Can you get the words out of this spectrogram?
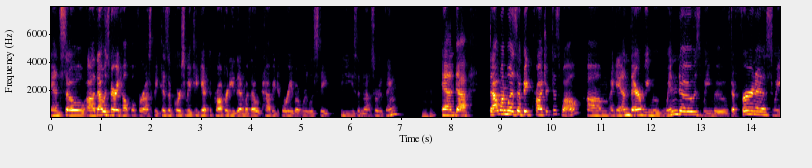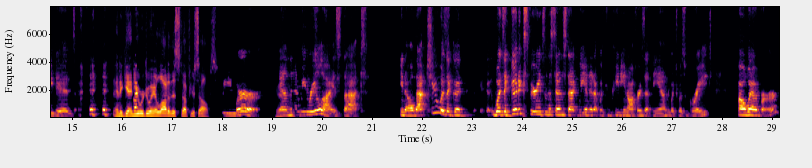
And so uh, that was very helpful for us because, of course, we could get the property then without having to worry about real estate fees and that sort of thing. Mm-hmm. And uh, that one was a big project as well. Um, again, there we moved windows, we moved a furnace, we did. and again, you were doing a lot of this stuff yourselves. We were. Yeah, and then we realized that, you know, that too was a good was a good experience in the sense that we ended up with competing offers at the end, which was great. However,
